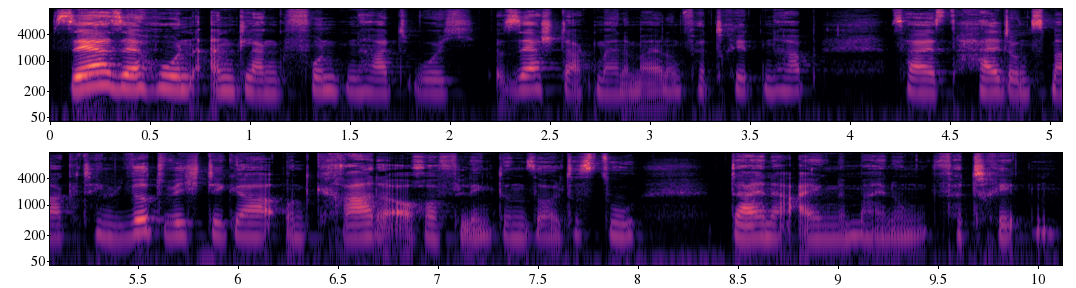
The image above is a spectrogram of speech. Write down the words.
sehr, sehr hohen Anklang gefunden hat, wo ich sehr stark meine Meinung vertreten habe. Das heißt, Haltungsmarketing wird wichtiger und gerade auch auf LinkedIn solltest du deine eigene Meinung vertreten.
